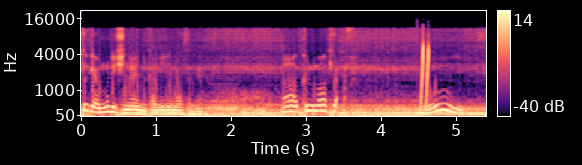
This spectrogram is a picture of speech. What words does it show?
時は無理しないに限りますね。ああ車が来た。おう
